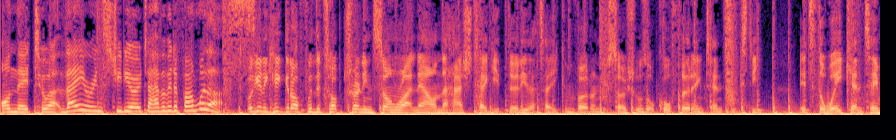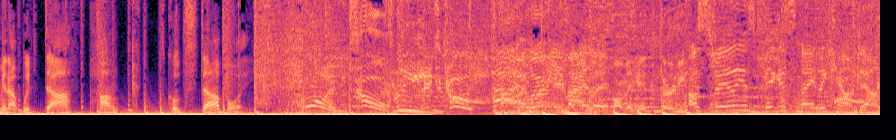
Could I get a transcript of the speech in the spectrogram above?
on their tour. They are in studio to have a bit of fun with us. We're going to kick it off with the top trending song right now on the hashtag Hit30. That's how you can vote on your socials or call 131060. It's the Weeknd teaming up with Daft Punk. It's called Starboy. One, two, three, let's go. Hi, we're Hey Violet. On the Hit 30. Australia's biggest nightly countdown.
